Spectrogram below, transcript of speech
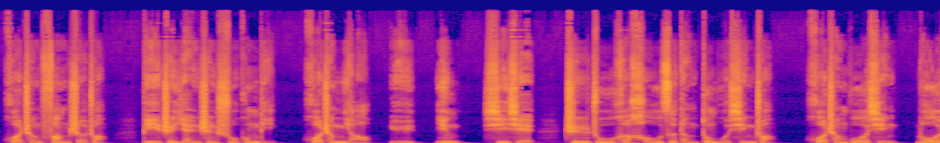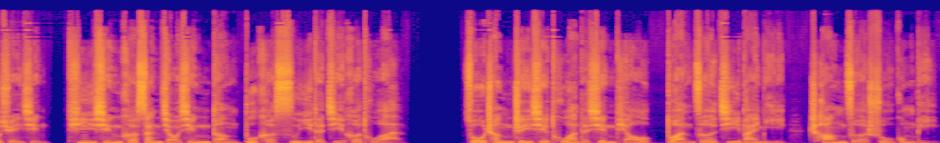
或呈放射状，笔直延伸数公里；或成鸟、鱼、鹰、溪蟹、蜘蛛和猴子等动物形状；或成涡形、螺旋形、梯形和三角形等不可思议的几何图案。组成这些图案的线条，短则几百米。长则数公里，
